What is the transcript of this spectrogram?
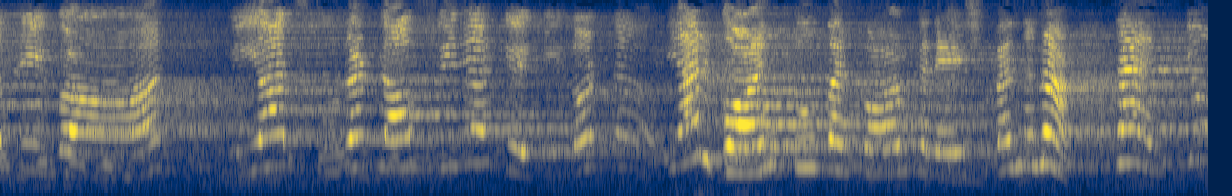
everyone. We are students of Senior KG Lotus. We are going to perform Ganesh Vandana. Thank you.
